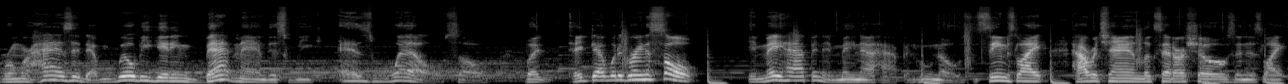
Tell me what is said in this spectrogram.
Rumor has it that we will be getting Batman this week as well. So, but take that with a grain of salt. It may happen, it may not happen. Who knows? It seems like Howard Chan looks at our shows and is like,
